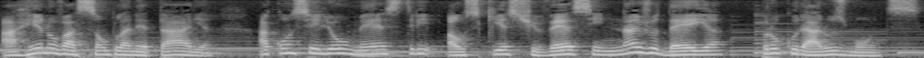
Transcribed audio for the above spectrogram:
a renovação planetária, aconselhou o mestre aos que estivessem na Judéia procurar os montes.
